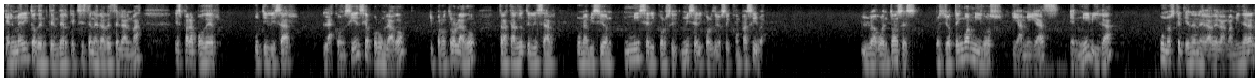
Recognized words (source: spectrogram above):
el mérito de entender que existen edades del alma es para poder utilizar la conciencia por un lado y por otro lado tratar de utilizar una visión misericordiosa y compasiva. Luego entonces, pues yo tengo amigos y amigas en mi vida, unos que tienen edad del alma mineral.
